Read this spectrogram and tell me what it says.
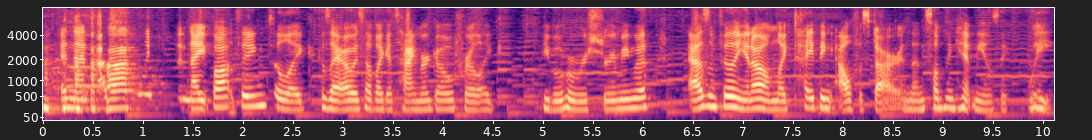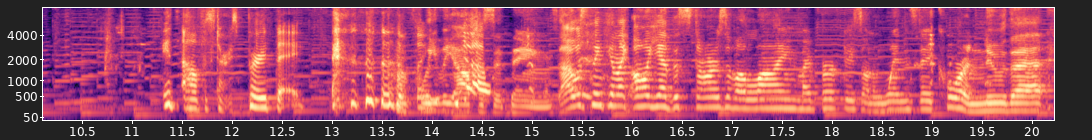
And then after, like, the Nightbot thing to like, because I always have like a timer go for like people who we're streaming with. As I'm filling it out, I'm like typing Alpha Star, and then something hit me. I was like, wait, it's Alpha Star's birthday. It's like, completely no. opposite things. I was thinking like, oh yeah, the stars have aligned. My birthday's on Wednesday. Cora knew that,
